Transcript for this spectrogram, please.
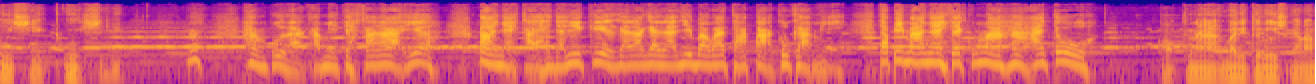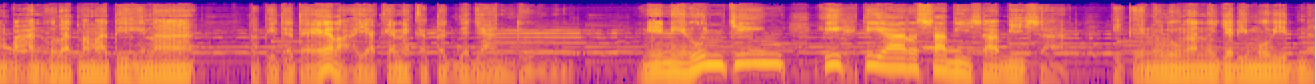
usik-usik. Eh, hmm, hampura kami teh kala ya. Maneh kalah jadi kir gara-gara dibawa tapaku kami. Tapi maneh teh kumaha atuh. Pokna bari terus ngarampaan urat mamati hina tapi teteh lah ya kene ketek jantung Nini runcing ikhtiar sabisa-bisa. Nu jadi muridna.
